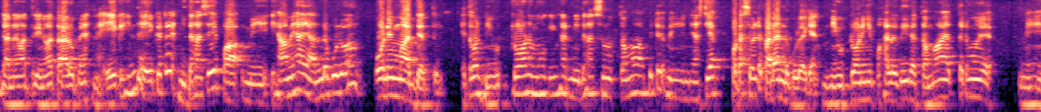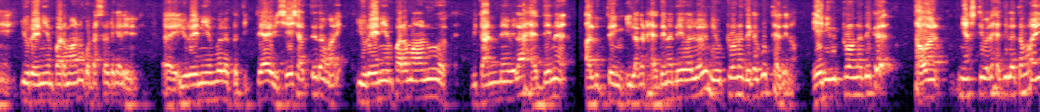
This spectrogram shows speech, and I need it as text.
ධනවත් ඍණවත් ආරෝපණයක් නැහැ. ඒකින්ද ඒකට නිදහසේ පා- මේ එහා මෙහා යන්න පුළුවන් ඕනෙම මාධ්‍යයක් තුල. එතකොට නියුට්‍රෝන මොහොකින් හරි නිදහස් වුණොත් තමයි අපිට මේ න්‍යෂ්ටියක් කොටස් වලට කඩන්න පුළුවන්. ඒ කියන්නේ නියුට්‍රෝනකින් පහළ දීලා තමයි ඇත්තටම ඔය මේ යුරේනියම් පරමාණු කොටස් වලට කැඩෙන්නේ. යුරේනියම් වල ප්‍රතික්‍රියාවේ විශේෂත්වය තමයි යුරේනියම් පරමාණුව විකන්නේ වෙලා හැදෙන අලුතෙන් ඊළඟට හැදෙන දේවල් වල නියුට්‍රෝන දෙකකුත් හැදෙනවා. ඒ නියුට්‍රෝන දෙක තව න්‍යෂ්ටි වල හැදිලා තමයි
